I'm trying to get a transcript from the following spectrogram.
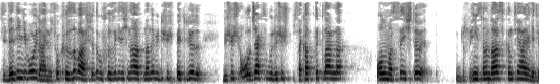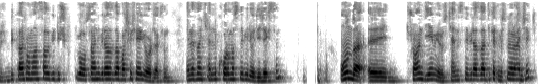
İşte dediğim gibi oydu hani çok hızlı başladı. Bu hızlı gidişin ardından da bir düşüş bekliyordu. Düşüş olacaktı. Bu düşüş sakatlıklarla olması işte insanı daha sıkıntıya hale getirir. Bir performansal bir düşüklük olsa hani biraz daha başka şey yoracaksın. En azından kendini korumasını biliyor diyeceksin. Onu da e, şu an diyemiyoruz. Kendisine biraz daha dikkat etmesini öğrenecek.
